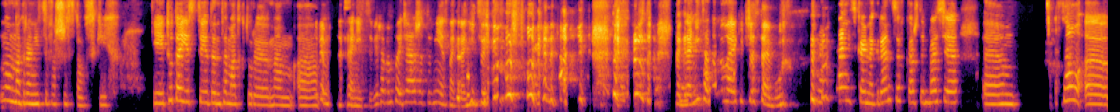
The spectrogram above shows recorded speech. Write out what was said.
no, na granicy faszystowskich. I tutaj jest jeden temat, który nam. Nie wiem, czy na granicy. Wiesz, ja bym powiedziała, że to nie jest na granicy już po generalnie. Ta granica to była jakiś czas temu. Granicka i na granicy w każdym razie um, są e,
